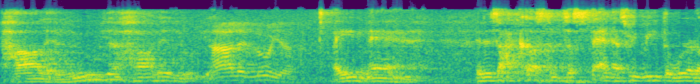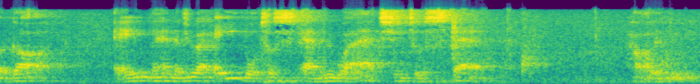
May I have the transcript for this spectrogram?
Hallelujah, hallelujah. Hallelujah. Amen. It is our custom to stand as we read the Word of God. Amen. If you are able to stand, we will ask you to stand. Hallelujah.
